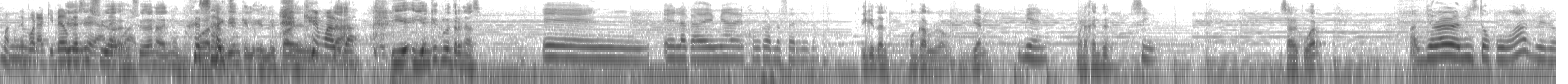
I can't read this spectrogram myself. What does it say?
Bueno, de por aquí, de donde es, es sea. da ciudad- igual. ciudadana del mundo. Juega Exacto. tan bien que el, el, pádel. ¿Qué da? ¿Y, ¿Y en qué club entrenás? En, en la academia de Juan Carlos Ferrera. ¿Y qué tal? Juan Carlos, ¿bien? Bien. ¿Buena gente? Sí. ¿Y sabe jugar? Ah, Yo no lo he visto jugar, pero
